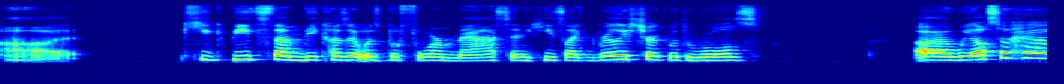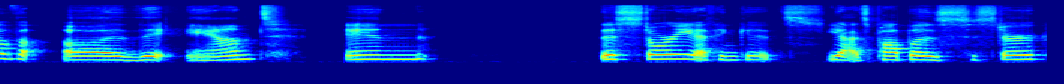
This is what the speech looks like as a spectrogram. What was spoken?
uh he beats them because it was before mass and he's like really strict with rules. Uh we also have uh the aunt in this story. I think it's yeah, it's Papa's sister.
